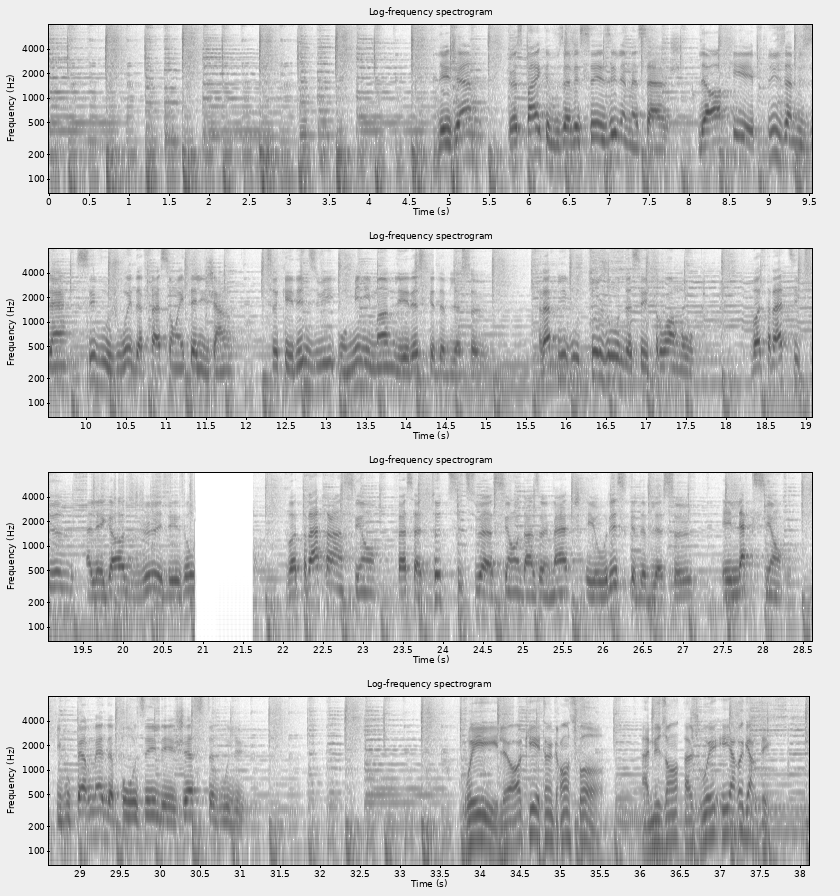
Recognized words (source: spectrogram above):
Les jeunes, j'espère que vous avez saisi le message. Le hockey est plus amusant si vous jouez de façon intelligente, ce qui réduit au minimum les risques de blessures. Rappelez-vous toujours de ces trois mots. Votre attitude à l'égard du jeu et des autres. Votre attention face à toute situation dans un match et au risque de blessure. Et l'action qui vous permet de poser les gestes voulus. Oui, le hockey est un grand sport, amusant à jouer et à regarder.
